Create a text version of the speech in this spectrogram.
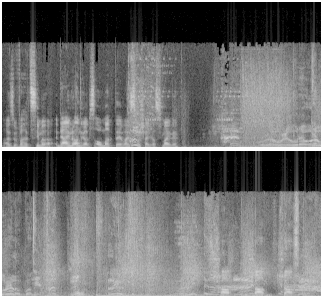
also, falls jemand, der eine oder andere das auch macht, der weiß wahrscheinlich, was ich meine. Oh. Schaden, Schaden, Schaden.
